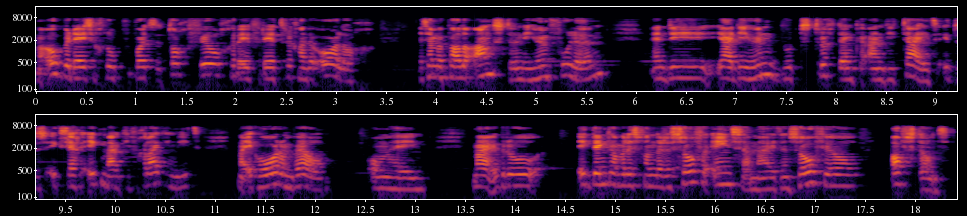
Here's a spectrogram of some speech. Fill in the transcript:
Maar ook bij deze groep wordt er toch veel gerefereerd terug aan de oorlog. Er zijn bepaalde angsten die hun voelen. En die, ja, die hun doet terugdenken aan die tijd. dus ik zeg, ik maak die vergelijking niet. Maar ik hoor hem wel omheen. Maar ik bedoel, ik denk dan wel eens van er is zoveel eenzaamheid en zoveel afstand.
